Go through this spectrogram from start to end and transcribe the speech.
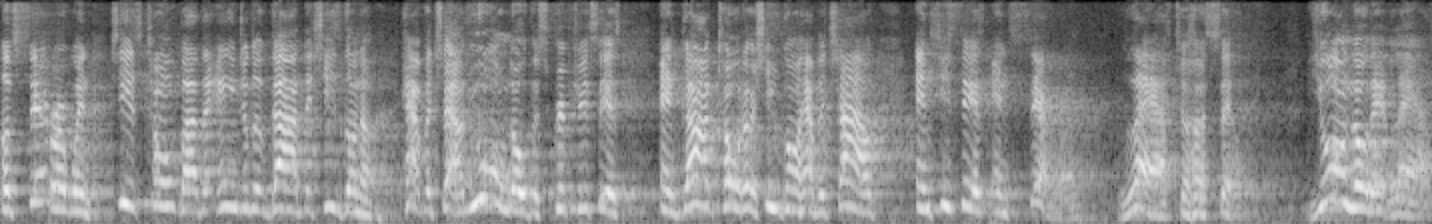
of Sarah when she is told by the angel of God that she's going to have a child. You all know the scripture. It says, and God told her she was going to have a child. And she says, and Sarah laughed to herself. You all know that laugh.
